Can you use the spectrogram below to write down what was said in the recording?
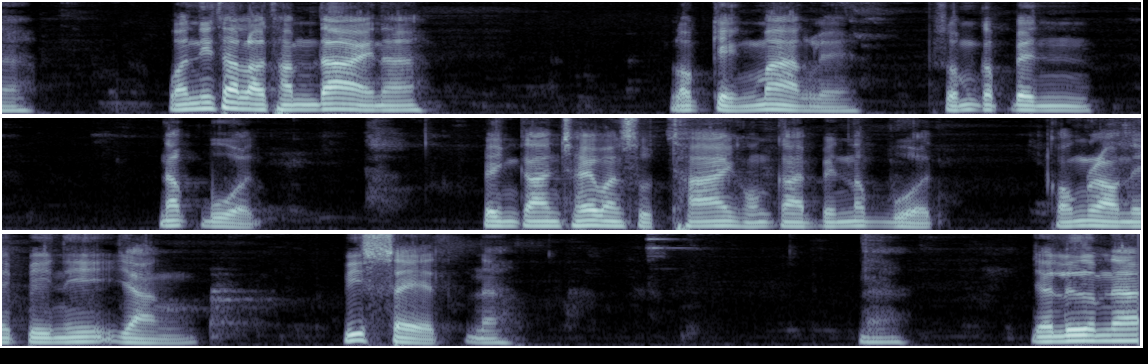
นะวันนี้ถ้าเราทำได้นะ เราเก่งมากเลย สมกับเป็นนักบวชเป็นการใช้วันสุดท้ายของการเป็นนักบวชของเราในปีนี้อย่างวิเศษนะนะอย่าลืมนะ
